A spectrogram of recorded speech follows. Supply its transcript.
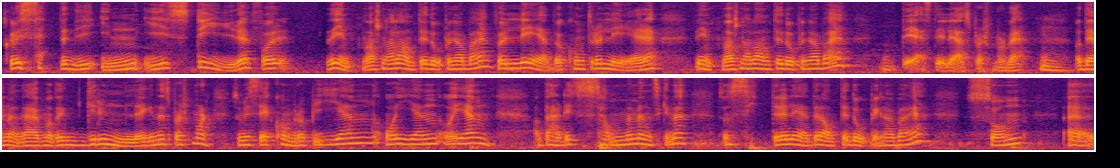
skal vi sette de inn i styret for det internasjonale antidopingarbeidet, for å lede og kontrollere det internasjonale antidopingarbeidet, det stiller jeg spørsmål ved. Mm. Og det mener jeg er på en måte et grunnleggende spørsmål som vi ser kommer opp igjen og igjen og igjen. At det er de samme menneskene som sitter og leder antidopingarbeidet, som eh,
